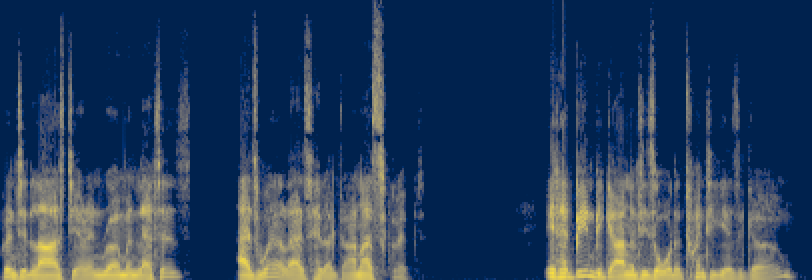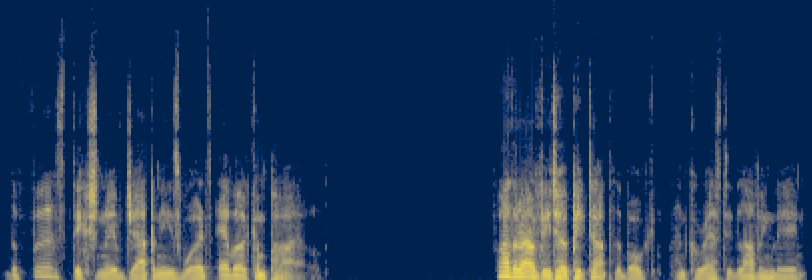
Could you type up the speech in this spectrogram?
printed last year in Roman letters, as well as hiragana script. It had been begun at his order twenty years ago, the first dictionary of Japanese words ever compiled. Father Alvito picked up the book and caressed it lovingly.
